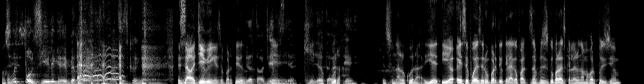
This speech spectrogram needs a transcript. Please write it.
¿Cómo es posible que Denver a San Francisco? Estaba Jimmy en ese partido. Ya estaba Jimmy. Este, qué locura. Es una locura. Y, y, ese puede ser un partido que le haga falta a San Francisco para escalar una mejor posición.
